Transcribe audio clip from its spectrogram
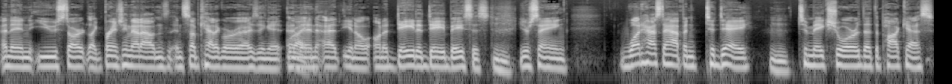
And then you start like branching that out and, and subcategorizing it. And Right. then at, you know, on a day to day basis, mm-hmm. you're saying, what has to happen today to make sure that the podcast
